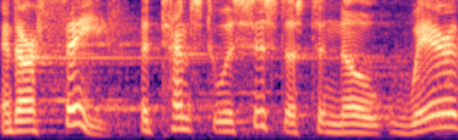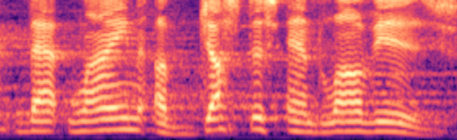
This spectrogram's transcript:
And our faith attempts to assist us to know where that line of justice and love is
